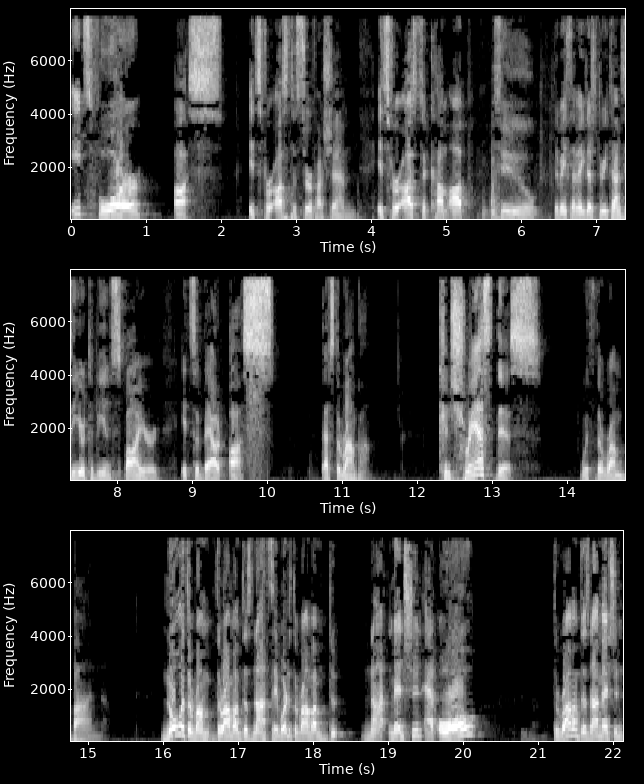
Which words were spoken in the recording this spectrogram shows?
it's for us. It's for us to serve Hashem. It's for us to come up to the Beis Hamikdash three times a year to be inspired. It's about us. That's the Rambam. Contrast this with the Ramban. Know what the, Ram, the Rambam does not say. What does the Rambam do, not mention at all? The Rambam does not mention,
